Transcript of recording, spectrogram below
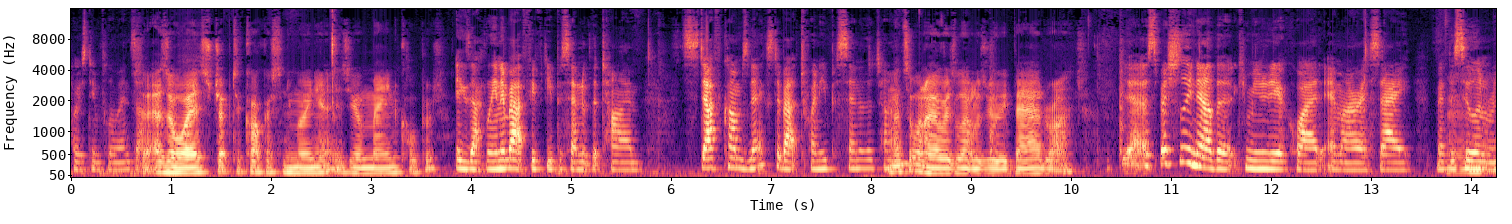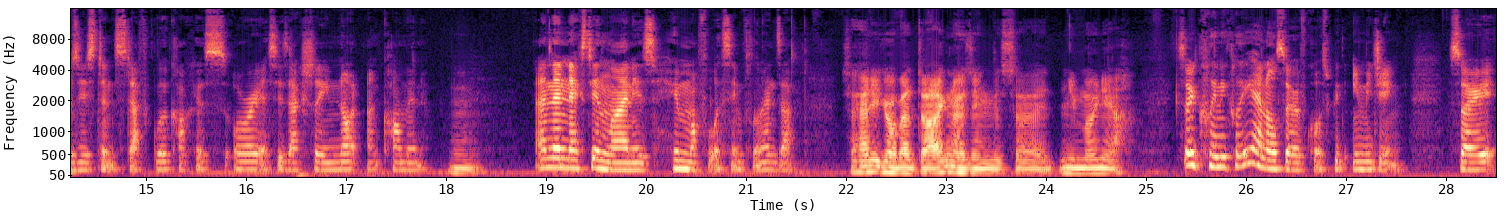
post influenza? So as always, Streptococcus pneumoniae is your main culprit. exactly, and about 50% of the time. Staph comes next, about 20% of the time. And that's the one I always learned was really bad, right? Yeah, especially now that community acquired MRSA, methicillin Mm. resistant Staphylococcus aureus is actually not uncommon. Mm. And then next in line is Haemophilus influenza. So how do you go about diagnosing this uh, pneumonia? So, clinically, and also, of course, with imaging. So,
